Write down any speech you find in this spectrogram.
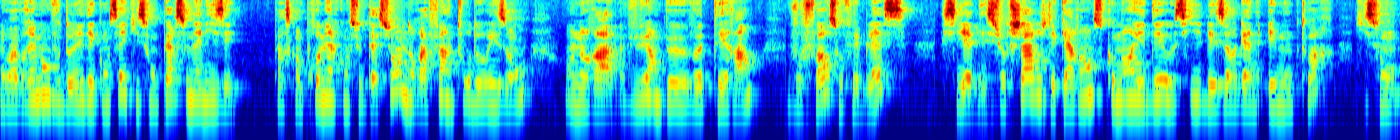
On va vraiment vous donner des conseils qui sont personnalisés, parce qu'en première consultation, on aura fait un tour d'horizon, on aura vu un peu votre terrain, vos forces, vos faiblesses, s'il y a des surcharges, des carences, comment aider aussi les organes émonctoires, qui sont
